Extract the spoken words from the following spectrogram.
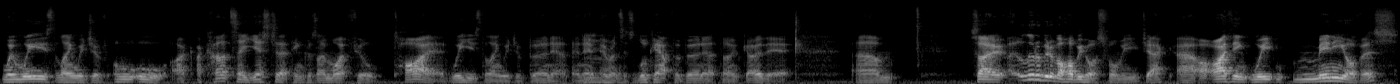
when we use the language of, oh, oh I, I can't say yes to that thing because I might feel tired. We use the language of burnout, and everyone says, look out for burnout, don't go there. Um, so a little bit of a hobby horse for me, Jack. Uh, I think we, many of us,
